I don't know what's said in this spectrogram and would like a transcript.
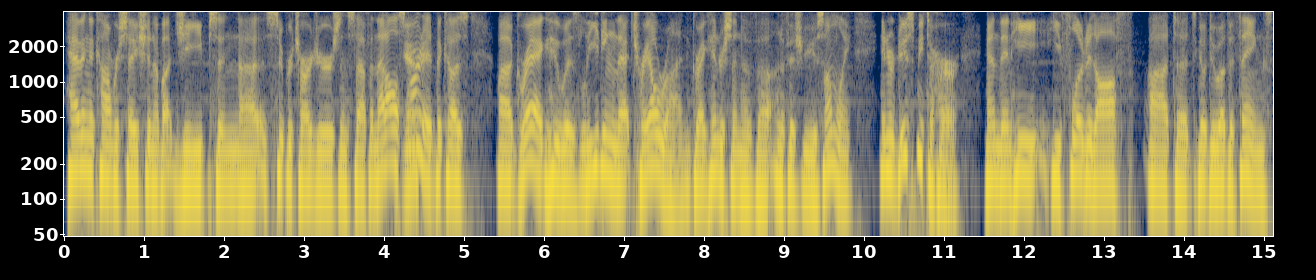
having a conversation about Jeeps and uh, superchargers and stuff. And that all started because uh, Greg, who was leading that trail run, Greg Henderson of uh, Unofficial Use Only, introduced me to her. And then he, he floated off uh, to, to go do other things.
